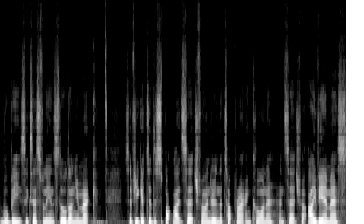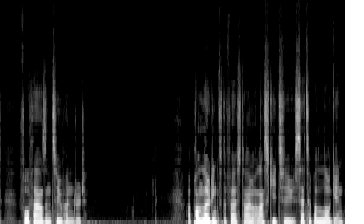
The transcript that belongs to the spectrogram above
will be successfully installed on your Mac so if you go to the Spotlight search finder in the top right hand corner and search for IVMS 4200. Upon loading for the first time it will ask you to set up a login.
